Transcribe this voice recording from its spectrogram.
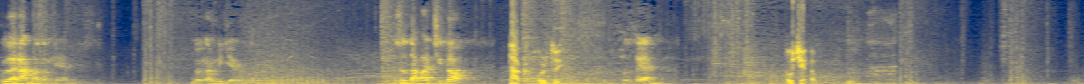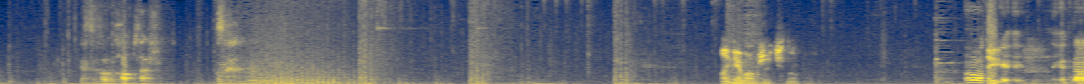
W ogóle rama do mnie. Był nam idzie. Zadawać ci go? Tak, ultuj. Tutaj. Uciekam. Jak chcę hop, hopsasz. No nie mam żyć, no. O, tak, Ej, jak- jak na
